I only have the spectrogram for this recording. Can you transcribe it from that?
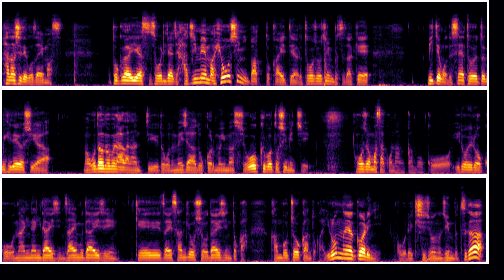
話でございます。徳川家康総理大臣はじめ、まあ、表紙にバッと書いてある登場人物だけ見てもですね、豊臣秀吉や、まあ、織田信長なんていうところのメジャーどころもいますし、大久保利通、北条政子なんかも、こう、いろいろこう、何々大臣、財務大臣、経済産業省大臣とか、官房長官とか、いろんな役割に、こう、歴史上の人物が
